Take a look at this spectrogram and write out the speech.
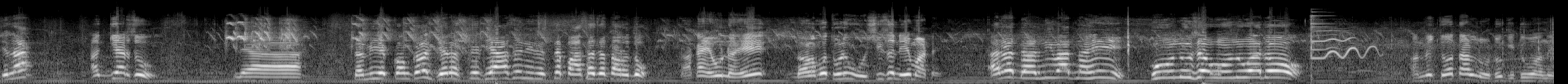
કેટલા? અગિયારસો. લ્યા તમે એક કામ કરો જે રસ્તે જ્યાં હશે ને એ રસ્તે પાછા જતા રહો તો કાકા એવું નહીં. દળમાં થોડી ઓછી છે ને એ માટે. અરે દળની વાત નહીં. હોનું છે હોનું આ તો અમે ચોતાળ લોઢું કીધું અને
